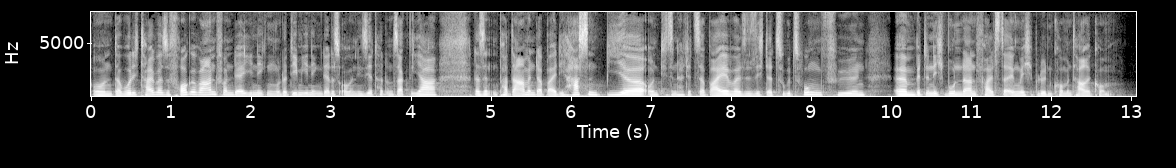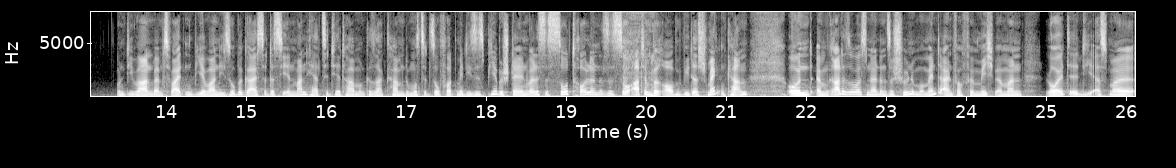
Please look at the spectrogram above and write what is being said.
Und da wurde ich teilweise vorgewarnt von derjenigen oder demjenigen, der das organisiert hat und sagte, ja, da sind ein paar Damen dabei, die hassen Bier und die sind halt jetzt dabei, weil sie sich dazu gezwungen fühlen. Ähm, bitte nicht wundern, falls da irgendwelche blöden Kommentare kommen. Und die waren beim zweiten Bier, waren die so begeistert, dass sie ihren Mann herzitiert haben und gesagt haben, du musst jetzt sofort mir dieses Bier bestellen, weil es ist so toll und es ist so atemberaubend, wie das schmecken kann. Und ähm, gerade sowas sind halt dann so schöne Momente einfach für mich, wenn man Leute, die erstmal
